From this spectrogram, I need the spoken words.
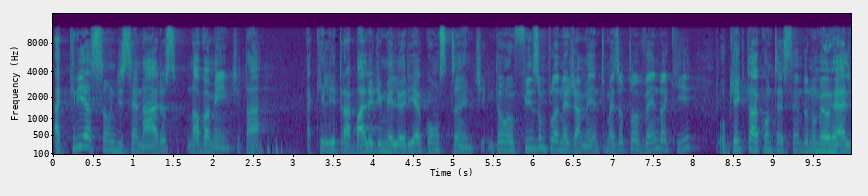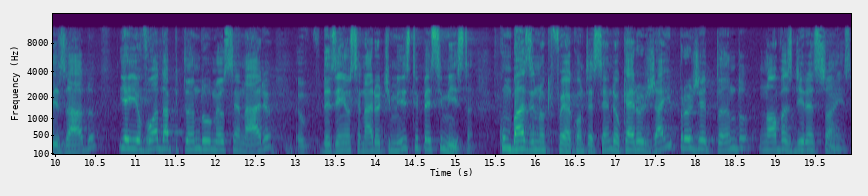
A criação de cenários, novamente, tá? Aquele trabalho de melhoria constante. Então, eu fiz um planejamento, mas eu estou vendo aqui o que está acontecendo no meu realizado, e aí eu vou adaptando o meu cenário, eu desenho um cenário otimista e pessimista. Com base no que foi acontecendo, eu quero já ir projetando novas direções.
